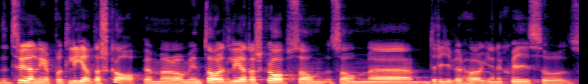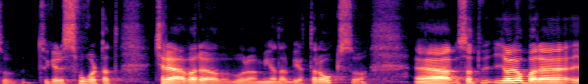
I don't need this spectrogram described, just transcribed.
det trillar ner på ett ledarskap. Men om vi inte har ett ledarskap som, som eh, driver hög energi så, så, tycker jag det är svårt att kräva det av våra medarbetare också. Eh, så jag jobbade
